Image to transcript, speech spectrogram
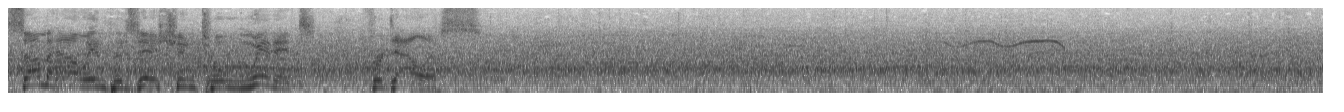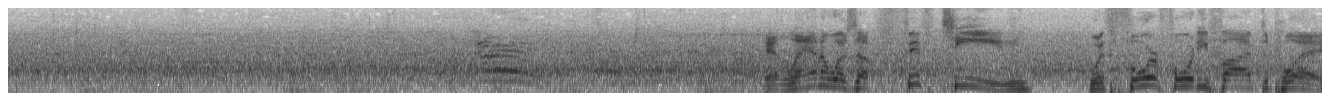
somehow in position to win it for Dallas. Atlanta was up 15 with 4.45 to play.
